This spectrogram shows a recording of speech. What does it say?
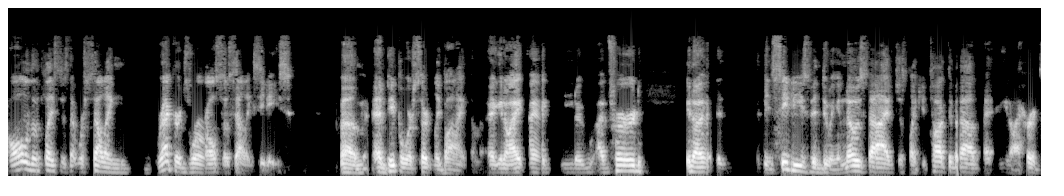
all of the places that were selling records were also selling CDs. Um, and people were certainly buying them. You know, I, I, you know, I've heard, you know, I mean, CD's been doing a nosedive, just like you talked about. You know, I heard,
